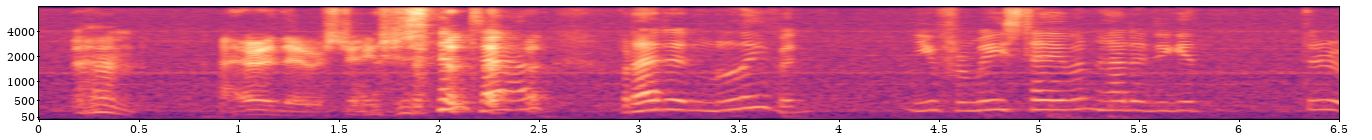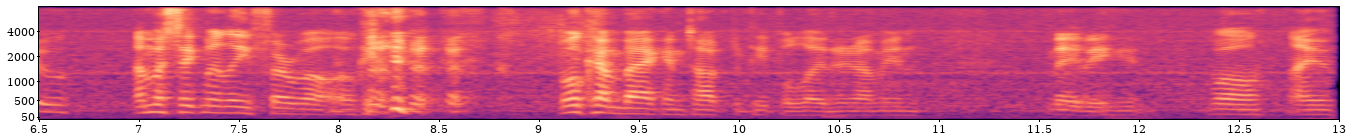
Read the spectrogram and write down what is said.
I heard there were strangers in town, but I didn't believe it. You from East Haven? How did you get through? I must take my leave. Farewell. Okay. We'll come back and talk to people later. I mean, Maybe. well, I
